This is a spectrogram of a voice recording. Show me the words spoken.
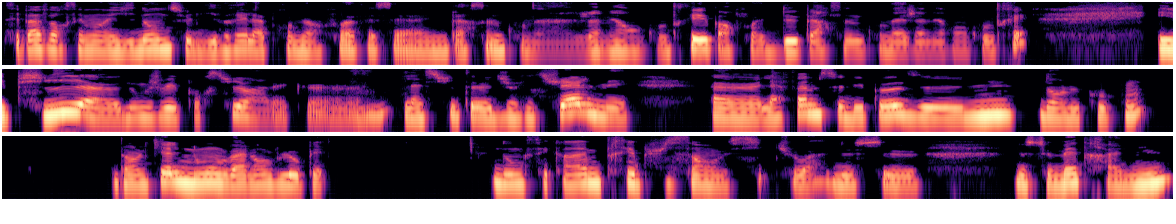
c'est pas forcément évident de se livrer la première fois face à une personne qu'on n'a jamais rencontrée, parfois deux personnes qu'on n'a jamais rencontrées. Et puis euh, donc je vais poursuivre avec euh, la suite du rituel, mais la femme se dépose nue dans le cocon dans lequel nous on va l'envelopper. Donc c'est quand même très puissant aussi, tu vois, de se de se mettre à nu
